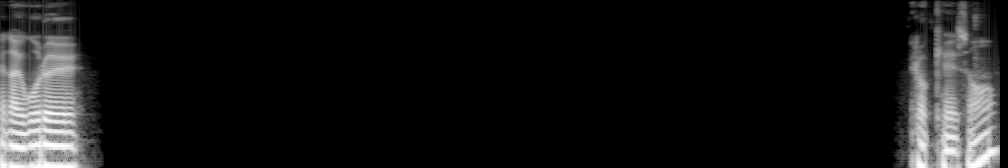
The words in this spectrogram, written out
제가 요거를 이렇게 해서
